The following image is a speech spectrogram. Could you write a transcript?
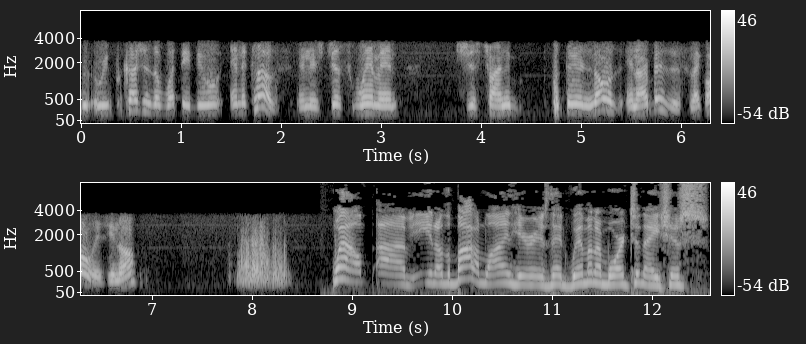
repercussions of what they do in the clubs. And it's just women just trying to put their nose in our business, like always, you know? Well, uh, you know, the bottom line here is that women are more tenacious.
